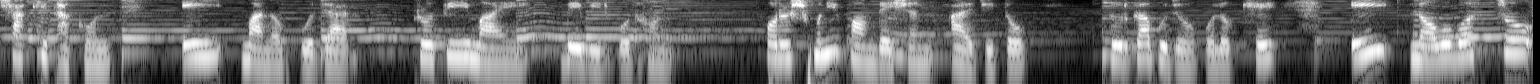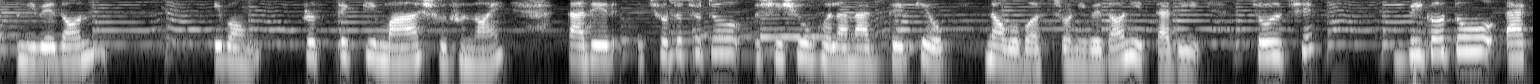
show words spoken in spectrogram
সাক্ষী থাকুন এই মানব পূজার প্রতি মায়ে দেবীর বোধন। পরশমণি ফাউন্ডেশন আয়োজিত দুর্গাপুজো উপলক্ষে এই নববস্ত্র নিবেদন এবং প্রত্যেকটি মা শুধু নয়, তাদের ছোট ছোট শিশু ভোলানাথদেরকেও নববস্ত্র নিবেদন ইত্যাদি চলছে। বিগত এক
